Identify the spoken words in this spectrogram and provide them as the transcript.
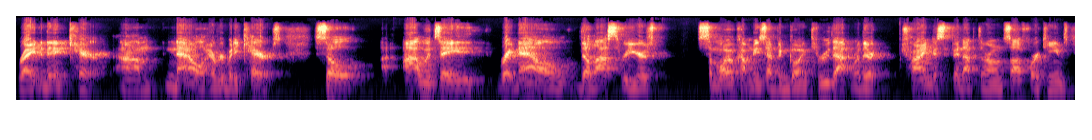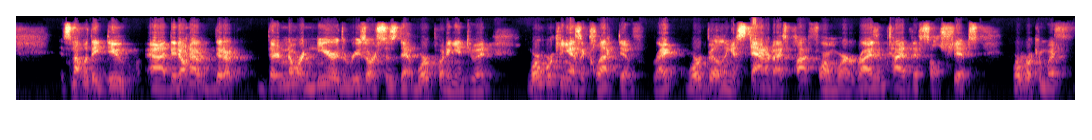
right? And they didn't care. Um, now everybody cares. So I would say right now, the last three years, some oil companies have been going through that where they're trying to spin up their own software teams. It's not what they do. Uh, they don't have. They're they're nowhere near the resources that we're putting into it. We're working as a collective, right? We're building a standardized platform where rising tide lifts all ships. We're working with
